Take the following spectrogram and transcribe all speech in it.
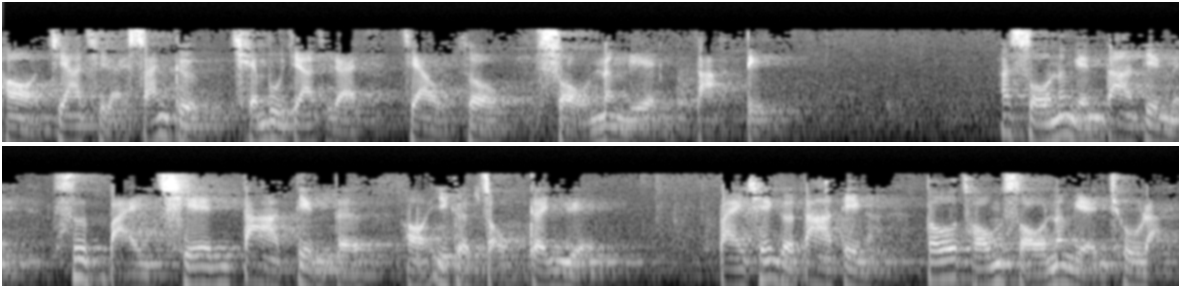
哦，加起来三个，全部加起来叫做首楞严大殿。那首楞严大殿呢，是百千大殿的哦一个总根源。百千个大殿啊，都从首楞严出来，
